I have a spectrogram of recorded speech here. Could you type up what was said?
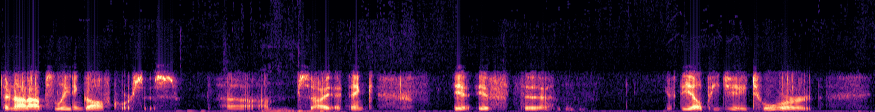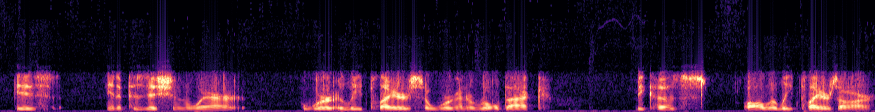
they're not obsolete in golf courses. Uh, mm-hmm. So I, I think if, if the if the LPGA tour is in a position where we're elite players, so we're going to roll back because all elite players are,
